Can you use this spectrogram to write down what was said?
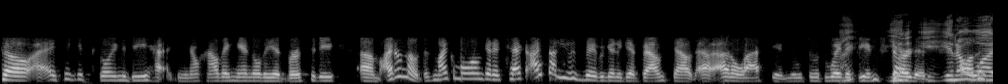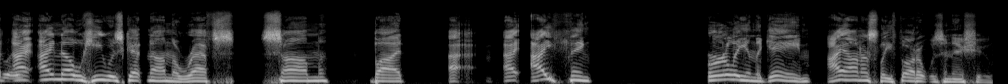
So I think it's going to be, you know, how they handle the adversity. Um, I don't know. Does Michael Malone get a tech? I thought he was maybe going to get bounced out uh, out of last game with, with the way the game started. you know honestly. what? I, I know he was getting on the refs some, but I, I I think early in the game, I honestly thought it was an issue.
